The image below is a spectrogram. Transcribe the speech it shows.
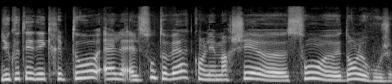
du côté des cryptos, elles, elles sont au vert quand les marchés euh, sont dans le rouge.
